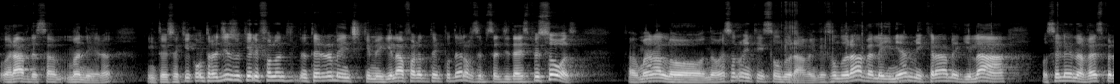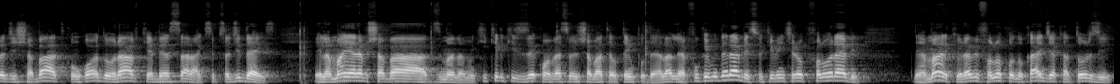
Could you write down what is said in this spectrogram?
o Rav dessa maneira. Então isso aqui contradiz o que ele falou anteriormente, que Megillah fora do tempo dela você precisa de 10 pessoas. Não, essa não é a intenção do Rav. A intenção do Rav é Leinian Mikra Megillah, você lê na véspera de Shabbat, concorda o Rav que é Be'asará, que você precisa de 10. Ele amai Erev Shabbat Zmanam. O que, que ele quis dizer com a véspera de Shabbat é o tempo dela? Leafuke Miderebe. Isso aqui vem tirar o que falou o Rebbe. Neamar, que o Rebbe falou quando cai dia 14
